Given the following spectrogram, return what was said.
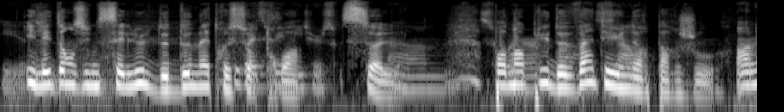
Il est dans une cellule de 2 mètres sur 3, seul, pendant plus de 21 heures par jour. Um,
